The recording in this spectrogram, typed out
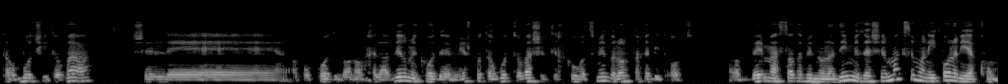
תרבות שהיא טובה, של, אה, אפרופו דיברנו על חיל האוויר מקודם, יש פה תרבות טובה של תחקור עצמי ולא לפחד לטעות. הרבה מהסטארט-אפים נולדים מזה שמקסימום אני אפול אני אקום.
